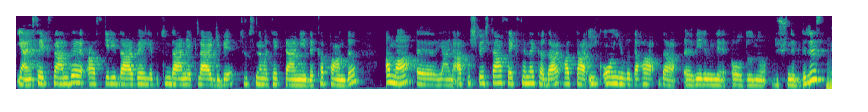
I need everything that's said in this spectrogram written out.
yani 80'de askeri darbeyle bütün dernekler gibi Türk Sinematek Derneği de kapandı. Ama e, yani 65'ten 80'e kadar hatta ilk 10 yılı daha da e, verimli olduğunu düşünebiliriz. Hı hı.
